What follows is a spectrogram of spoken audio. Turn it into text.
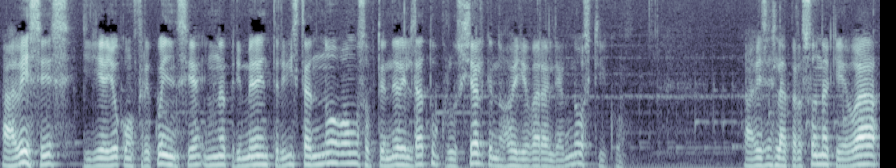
a veces, diría yo con frecuencia, en una primera entrevista no vamos a obtener el dato crucial que nos va a llevar al diagnóstico. A veces la persona que va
